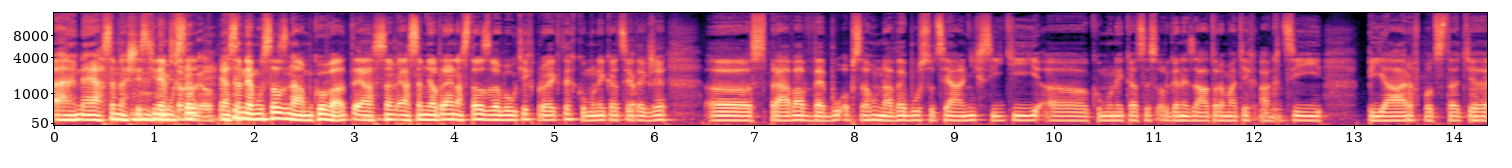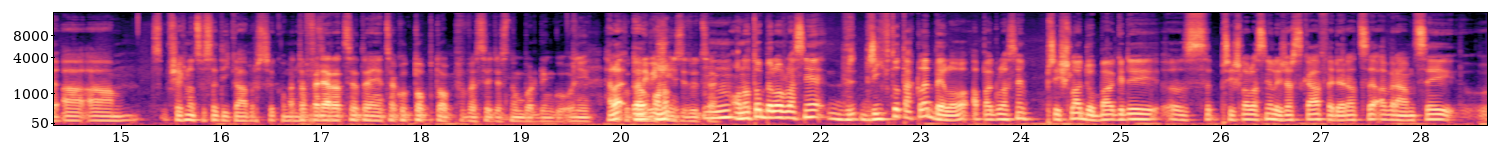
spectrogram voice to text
Eh, ne, já jsem naštěstí nemusel, já jsem nemusel známkovat, já jsem, já jsem měl právě na starost ve obou těch projektech komunikaci, jo. takže uh, zpráva webu, obsahu na webu, sociálních sítí, uh, komunikace s organizátorama těch mm-hmm. akcí, PR v podstatě mm-hmm. a, a všechno, co se týká prostě komunikace. A ta federace to je něco jako top top ve světě snowboardingu, oni Hele, jako ta nejvyšší ono, instituce. Mm, ono to bylo vlastně, dřív to takhle bylo a pak vlastně přišla doba, kdy eh, se přišla vlastně lyžařská federace a v rámci uh,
